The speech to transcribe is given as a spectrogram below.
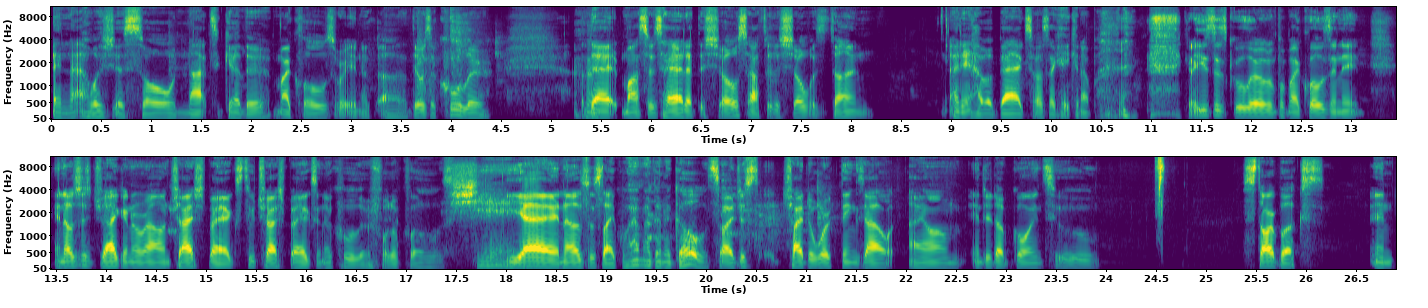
and I was just so not together. My clothes were in a uh, there was a cooler that Monsters had at the show. So after the show was done, I didn't have a bag, so I was like, "Hey, can I can I use this cooler and put my clothes in it?" And I was just dragging around trash bags, two trash bags in a cooler full of clothes. Shit. Yeah, and I was just like, where am I gonna go? So I just tried to work things out. I um ended up going to Starbucks and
